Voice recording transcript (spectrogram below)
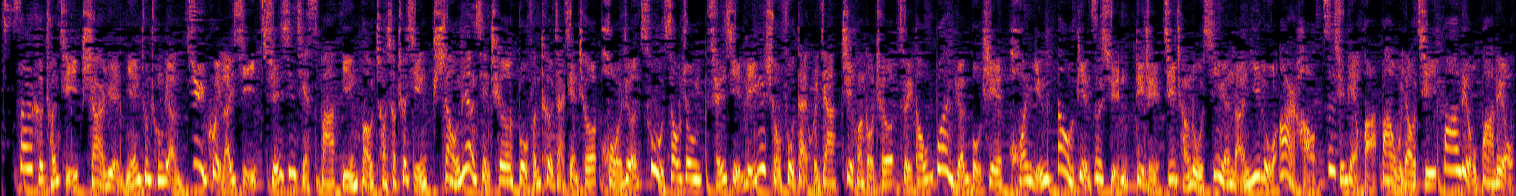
三和传奇十二月年终冲量聚会来袭，全新 GS 八引爆畅销车型，少量现车，部分特价现车火热促销中，全系零首付带回家，置换购车最高万元补贴，欢迎到店咨询。地址：机场路新源南一路二号，咨询电话八五幺七八六八六。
